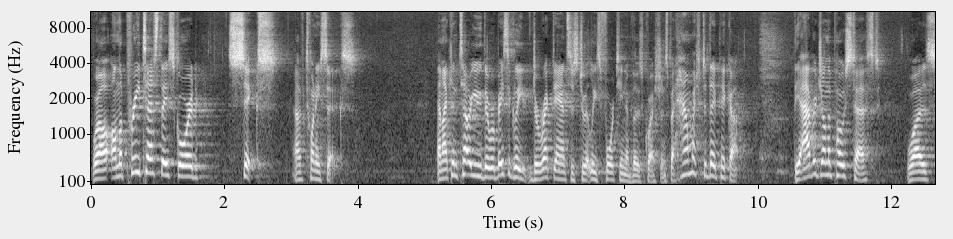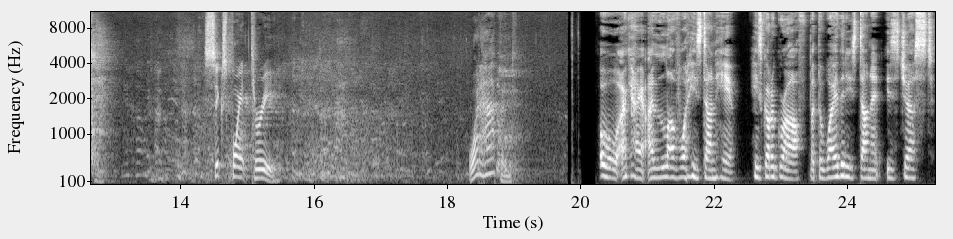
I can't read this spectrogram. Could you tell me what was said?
Well, on the pretest, they scored 6 out of 26. And I can tell you there were basically direct answers to at least 14 of those questions. But how much did they pick up? The average on the post test was 6.3. What happened? Oh, okay. I love what he's done here. He's got a graph, but the way that he's done it is just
